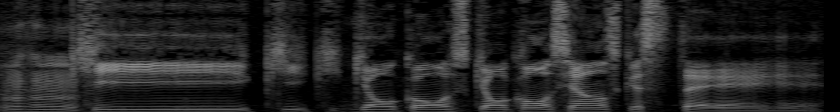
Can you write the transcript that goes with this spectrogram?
Mhm. qui, qui, qui, qui ont, qui ont conscience que c'était,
